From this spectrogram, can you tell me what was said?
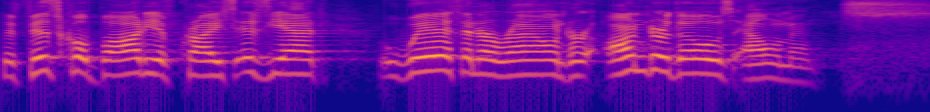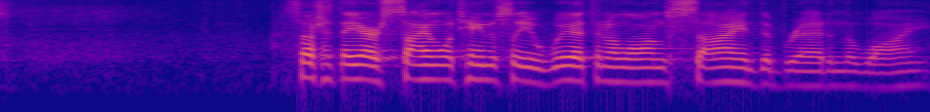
the physical body of Christ is yet with and around or under those elements, such that they are simultaneously with and alongside the bread and the wine.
